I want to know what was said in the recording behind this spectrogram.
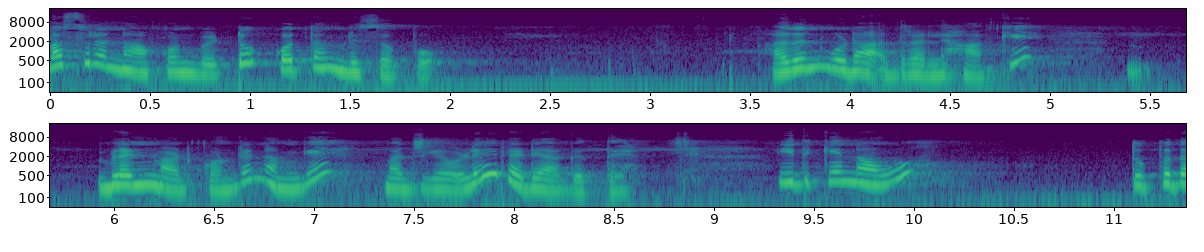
ಮೊಸರನ್ನು ಹಾಕ್ಕೊಂಡ್ಬಿಟ್ಟು ಕೊತ್ತಂಬರಿ ಸೊಪ್ಪು. ಅದನ್ನು ಕೂಡ ಅದರಲ್ಲಿ ಹಾಕಿ ಬ್ಲೆಂಡ್ ಮಾಡಿಕೊಂಡ್ರೆ ನಮಗೆ ಮಜ್ಜಿಗೆ ಹುಳಿ ರೆಡಿ ಆಗುತ್ತೆ. ಇದಕ್ಕೆ ನಾವು ತುಪ್ಪದ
